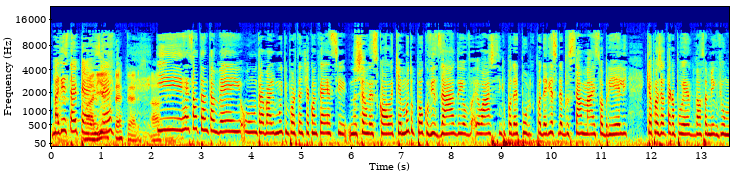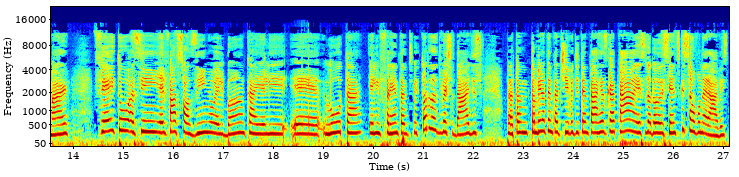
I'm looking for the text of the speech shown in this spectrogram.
Maria Esther Pérez, Maria né? Esther Pérez. Ah, e ressaltando também um trabalho muito importante que acontece no chão da escola, que é muito pouco visado, e eu, eu acho assim, que o poder público poderia se debruçar mais sobre ele, que é o projeto da capoeira do nosso amigo Vilmar feito assim, ele faz sozinho, ele banca, ele é, luta, ele enfrenta todas as adversidades, pra, também na tentativa de tentar resgatar esses adolescentes que são vulneráveis.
